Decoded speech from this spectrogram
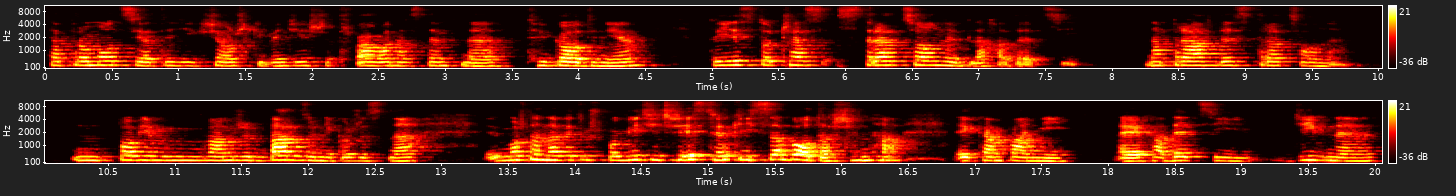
ta promocja tej książki będzie jeszcze trwała następne tygodnie, to jest to czas stracony dla Hadecji. Naprawdę stracony. Powiem Wam, że bardzo niekorzystne można nawet już powiedzieć, że jest to jakiś sabotaż na e, kampanii e, Hadecji. Dziwne,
